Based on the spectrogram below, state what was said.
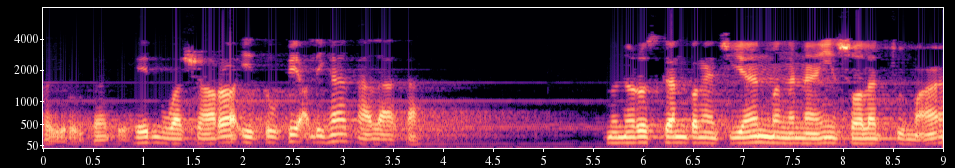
خير الفاتحين وشرائط فعلها ثلاثة Meneruskan pengajian mengenai sholat Jum'ah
